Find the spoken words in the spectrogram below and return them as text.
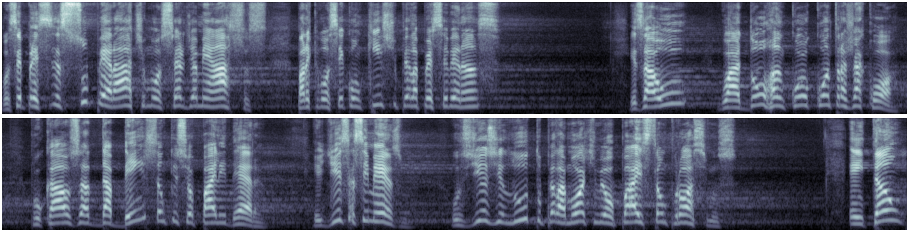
Você precisa superar a atmosfera de ameaças para que você conquiste pela perseverança. Esaú guardou rancor contra Jacó por causa da bênção que seu pai lhe dera e disse a si mesmo: Os dias de luto pela morte de meu pai estão próximos. Então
